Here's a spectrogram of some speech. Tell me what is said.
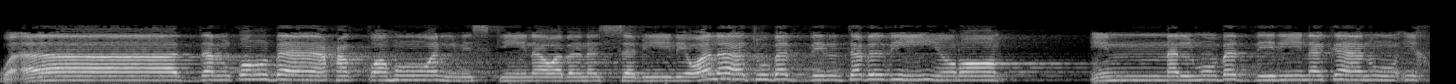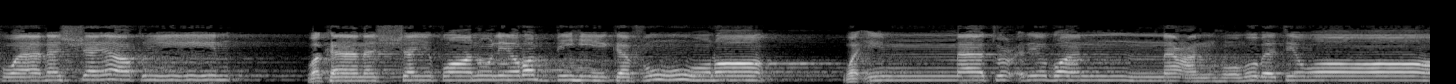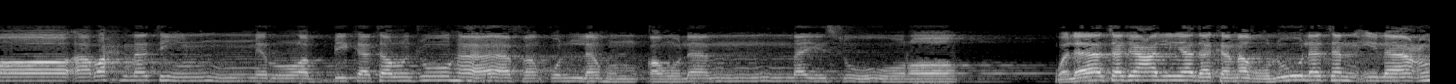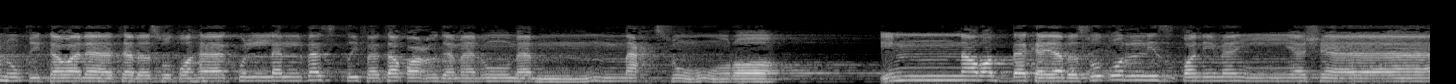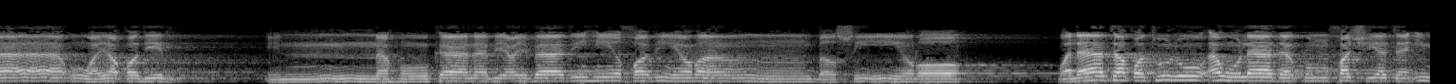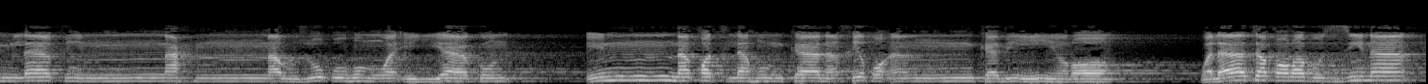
وآت ذا القربى حقه والمسكين وابن السبيل ولا تبذر تبذيرا إن المبذرين كانوا إخوان الشياطين وكان الشيطان لربه كفورا وإما تعرضن عنهم ابتغاء رحمة من ربك ترجوها فقل لهم قولا ميسورا ولا تجعل يدك مغلولة إلى عنقك ولا تبسطها كل البسط فتقعد ملوما محسورا إن ربك يبسط الرزق لمن يشاء ويقدر إنه كان بعباده خبيرا بصيرا. ولا تقتلوا أولادكم خشية إملاق. نحن نرزقهم وإياكم ۖ. إن قتلهم كان خطأ كبيرا. ولا تقربوا الزنا.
